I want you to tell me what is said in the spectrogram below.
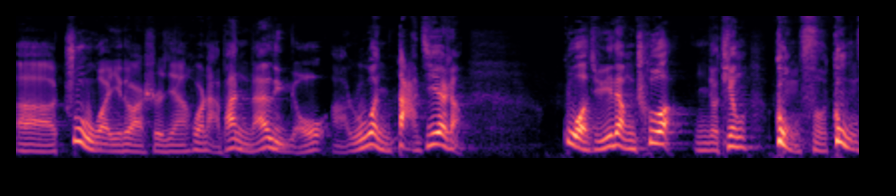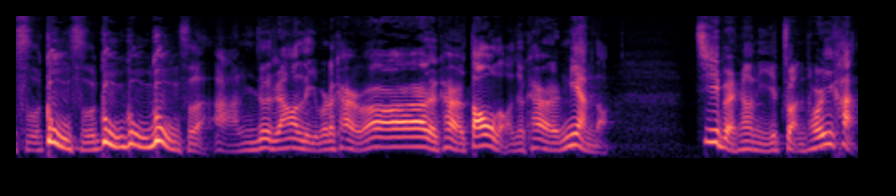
呃住过一段时间，或者哪怕你来旅游啊，如果你大街上。过去一辆车，你就听“共死共死共死共共共死”啊，你就然后里边就开始哇就开始叨叨，就开始念叨。基本上你转头一看，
